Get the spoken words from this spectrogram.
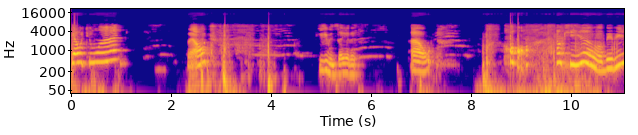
That what you want? Out? She's even saying it. Out. How cute, baby.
